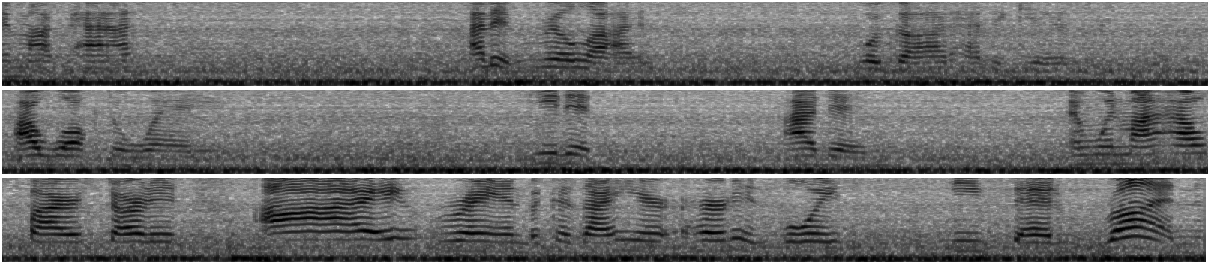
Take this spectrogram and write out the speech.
in my past. I didn't realize what God had to give. I walked away. He did. I did. And when my house fire started, I ran because I hear, heard his voice. He said, Run.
